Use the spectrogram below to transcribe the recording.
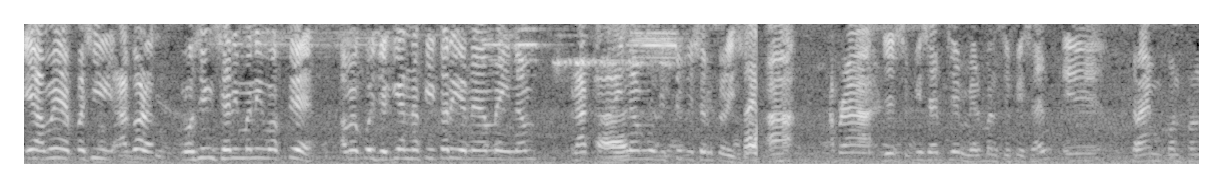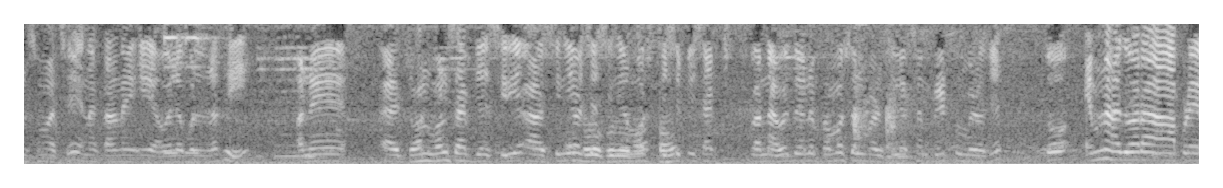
એ અમે પછી આગળ ક્લોઝિંગ સેરેમની વખતે અમે કોઈ જગ્યા નક્કી કરી અને અમે ઇનામ ઇનામનું ડિસ્ટ્રીબ્યુશન કરીશું. આ આપણા જે સીપી સાહેબ છે મહેરબાન સીપી સાહેબ એ ક્રાઇમ કોન્ફરન્સમાં છે. એના કારણે એ અવેલેબલ નથી. અને જોન વન સાહેબ જે સિનિયર છે સિનિયર મોસ્ટ ડીસીપી સાહેબ હવે તો એને પ્રમોશન પણ સિલેક્શન ગ્રેડ પણ મળ્યો છે. તો એમના દ્વારા આપણે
